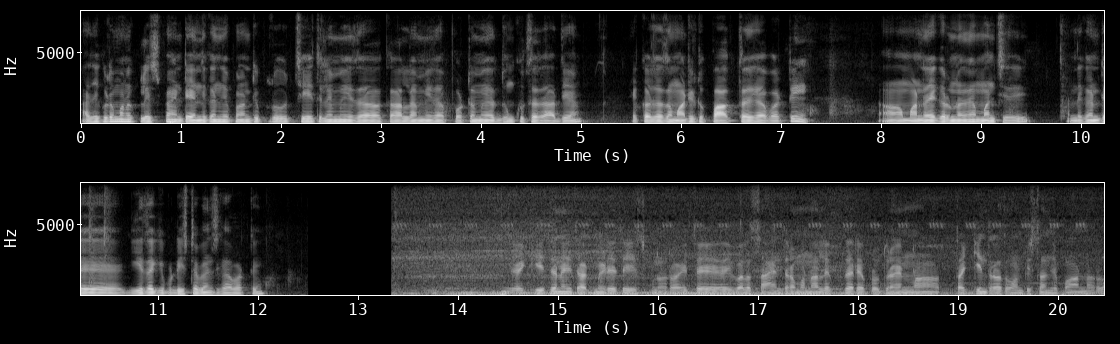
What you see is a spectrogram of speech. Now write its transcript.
అది కూడా మనకు ప్లస్ పాయింట్ ఎందుకని చెప్పాలంటే ఇప్పుడు చేతుల మీద కాళ్ళ మీద పొట్ట మీద దుంకుతుంది ఆద్య. ఎక్కువ శాతం అటు ఇటు పాకుతుంది కాబట్టి మన దగ్గర ఉన్నదే మంచిది. ఎందుకంటే గీతకి ఇప్పుడు డిస్టర్బెన్స్ కాబట్టి. ఇక గీతను అయితే అడ్మిట్ అయితే చేసుకున్నారు. అయితే ఇవాళ సాయంత్రం అన్నా లేకపోతే రేపు పొద్దునైనా తగ్గిన తర్వాత పంపిస్తాను చెప్పా అన్నారు.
